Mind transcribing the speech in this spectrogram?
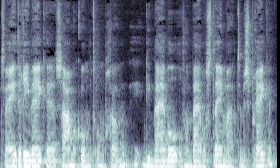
twee, drie weken samenkomt om gewoon die Bijbel of een Bijbelsthema te bespreken.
